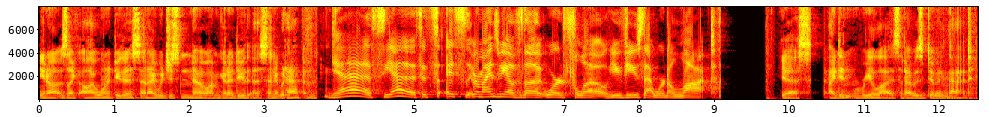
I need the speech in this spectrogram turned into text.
You know, it was like, oh, I want to do this, and I would just know I'm going to do this, and it would happen. Yes, yes. It's, it's it reminds me of the word flow. You've used that word a lot. Yes, I didn't realize that I was doing that,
